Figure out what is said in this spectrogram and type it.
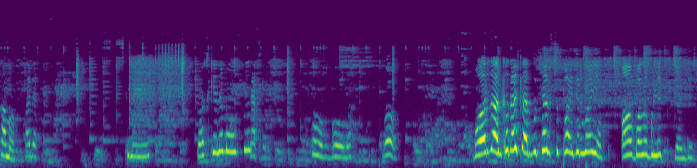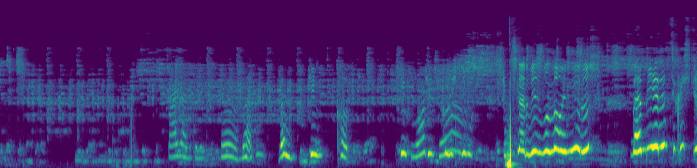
Tamam. Hadi. Play. Rastgele mi olsun? Rastgele. Tamam go'la. Go. Bu arada arkadaşlar bu sen Spiderman yap. Aa bana gullet geldi. Geldi kulüp. Ha ben ben kim ka kim sıkıştım. Gençler biz bununla oynuyoruz. Ben bir yere sıkıştım.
